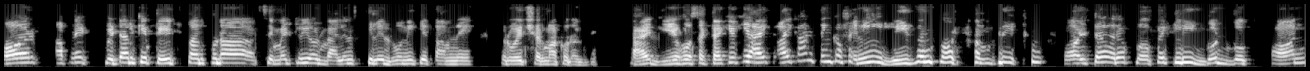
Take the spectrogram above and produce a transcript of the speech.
और अपने ट्विटर के पेज पर थोड़ा सिमेट्री और बैलेंस के लिए धोनी के सामने रोहित शर्मा को रख दें। शायद ये हो सकता है, क्योंकि I I can't think of any reason for somebody to alter a perfectly good book on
